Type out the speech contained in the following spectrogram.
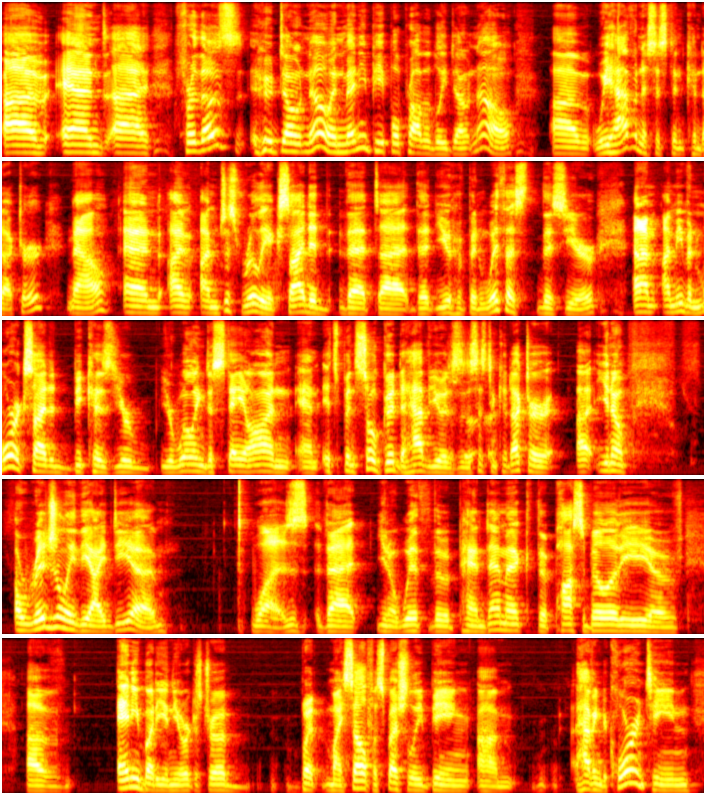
Um, and uh, for those who don't know, and many people probably don't know, uh, we have an assistant conductor now, and I'm I'm just really excited that uh, that you have been with us this year, and I'm I'm even more excited because you're you're willing to stay on, and it's been so good to have you as an assistant conductor. Uh, you know, originally the idea was that you know with the pandemic, the possibility of of anybody in the orchestra, but myself especially being um, having to quarantine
